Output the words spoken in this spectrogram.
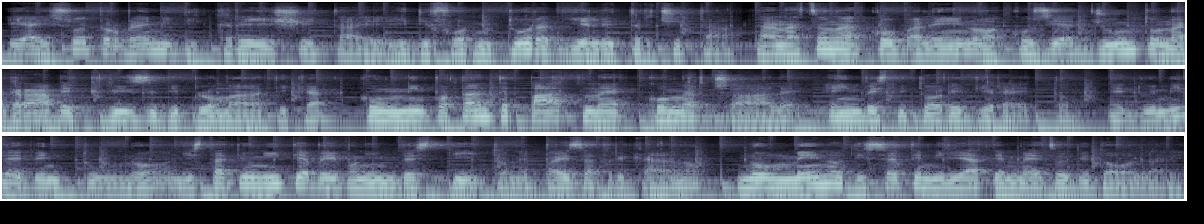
e ai suoi problemi di crescita e di fornitura di elettricità, la nazione arcobaleno ha così aggiunto una grave crisi diplomatica con un importante partner commerciale e investitore diretto. Nel 2021 gli Stati Uniti avevano investito nel paese africano non meno di 7 miliardi e mezzo di dollari.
